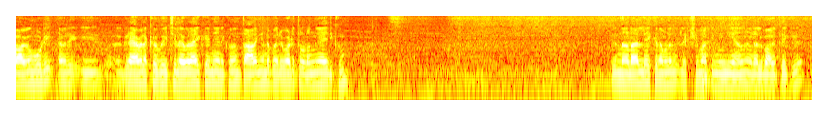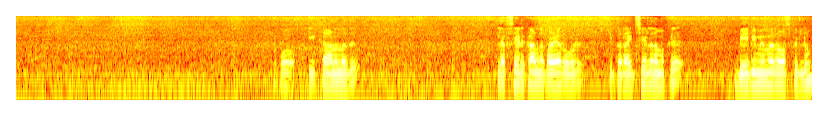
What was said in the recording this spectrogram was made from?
ഭാഗം കൂടി അവർ ഈ ഗ്രാവലൊക്കെ ഉപയോഗിച്ച് ലെവലായി കഴിഞ്ഞാൽ എനിക്കൊന്ന് താറിങ്ങിന്റെ പരിപാടി തുടങ്ങുകയായിരിക്കും. ഇത് നടാലിലേക്ക് നമ്മൾ ലക്ഷ്യമാക്കി നീങ്ങിയാണ് നടാൽ ഭാഗത്തേക്ക്. അപ്പോൾ ഈ കാണുന്നത് ലെഫ്റ്റ് സൈഡ് കാണുന്ന പഴയ റോഡ് ഇപ്പോൾ റൈറ്റ് സൈഡിൽ നമുക്ക് ബേബി മെമ്മോറിയൽ ഹോസ്പിറ്റലും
